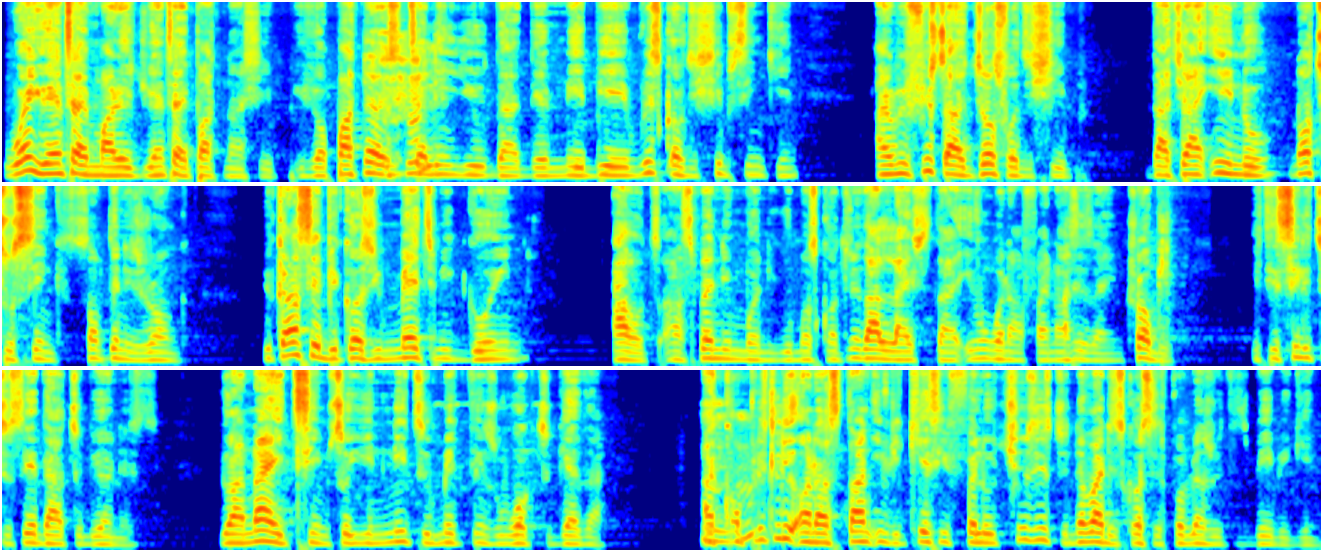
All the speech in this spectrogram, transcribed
When you enter a marriage, you enter a partnership. If your partner is Mhm. telling you that there may be a risk of the ship sinking and refuse to adjust for the ship, that you are in no, not to sink, something is wrong. You can't say because you met me going out and spending money, we must continue that lifestyle even when our finances are in trouble. It is silly to say that, to be honest. You are now a team, so you need to make things work together. I Mhm. completely understand if the KC fellow chooses to never discuss his problems with his baby again.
